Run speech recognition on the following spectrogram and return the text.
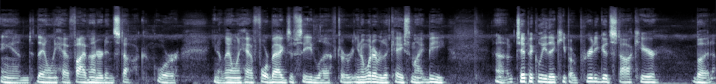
and they only have 500 in stock or, you know, they only have four bags of seed left or, you know, whatever the case might be. Uh, typically, they keep a pretty good stock here, but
